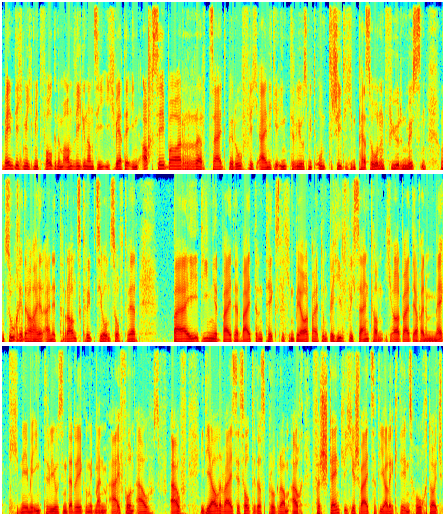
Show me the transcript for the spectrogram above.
wende ich mich mit folgendem Anliegen an Sie. Ich werde in absehbarer Zeit beruflich einige Interviews mit unterschiedlichen Personen führen müssen und suche daher eine Transkriptionssoftware, bei, die mir bei der weiteren textlichen Bearbeitung behilflich sein kann. Ich arbeite auf einem Mac, nehme Interviews in der Regel mit meinem iPhone auf. Auf. Idealerweise sollte das Programm auch verständliche Schweizer Dialekte ins Hochdeutsch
